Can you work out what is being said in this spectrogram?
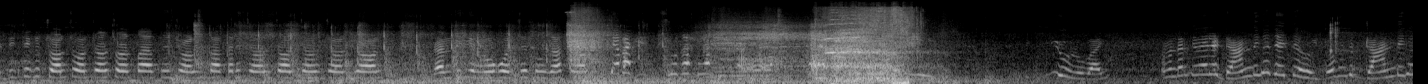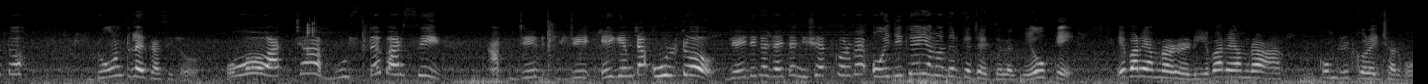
এদিক থেকে চল চল চল চল, তাড়াতাড়ি চল তাড়াতাড়ি চল চল চল চল চল। ডান দিকে নো বলছে সোজা চল। এবার সোজা সোজা। কি হলো ভাই? আমাদেরকে তাহলে ডান দিকে যেতে হইতো, কিন্তু ডান দিকে তো ডোন্ট লেখা ছিল ও আচ্ছা বুঝতে পারছি। যে যে, এই গেমটা উল্টো। যেই দিকে যাইতে নিষেধ করবে, ওই দিকেই আমাদেরকে যাইতে লাগবে। ওকে এবারে আমরা রেডি এবারে আমরা কমপ্লিট করেই ছাড়বো।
